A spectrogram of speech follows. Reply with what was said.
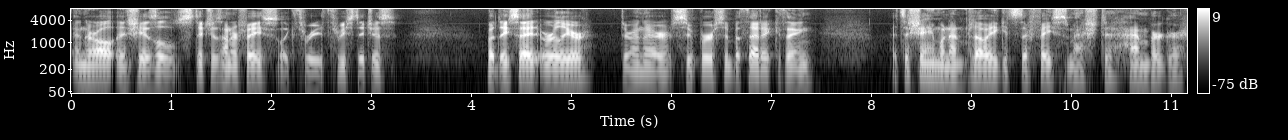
And they're all, and she has little stitches on her face, like three, three stitches. But they said earlier during their super sympathetic thing, it's a shame when an employee gets their face smashed to hamburger.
